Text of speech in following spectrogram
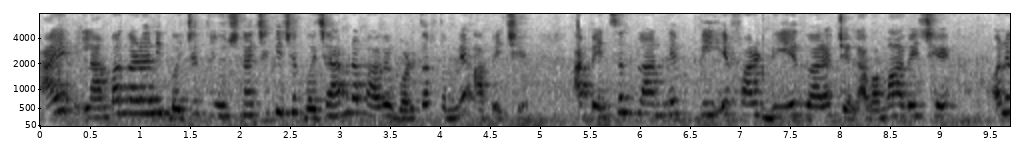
આ એક લાંબા ગાળાની બચત યોજના છે કે જે બજારના ભાવે વળતર તમને આપે છે. આ પેન્શન પ્લાનને પીએફઆરડીએ દ્વારા ચલાવવામાં આવે છે અને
